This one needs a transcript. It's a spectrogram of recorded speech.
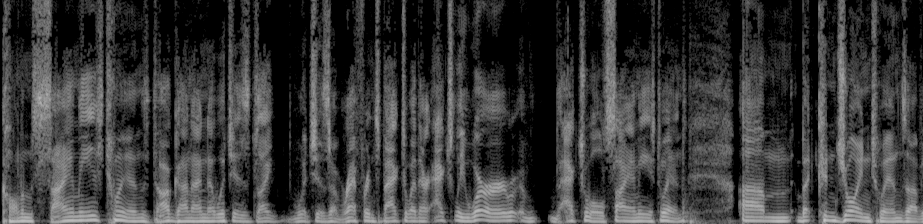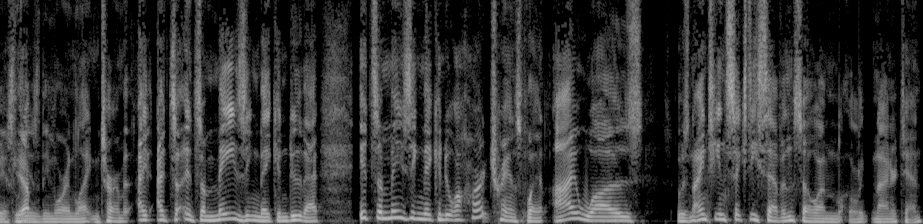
Called them Siamese twins. Doggone, I know which is like, which is a reference back to when there actually were actual Siamese twins. Um, but conjoined twins, obviously, Yep. is the more enlightened term. I, it's, it's amazing they can do that. It's amazing they can do a heart transplant. I was, it was 1967, so I'm like nine or 10.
